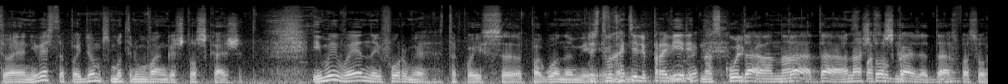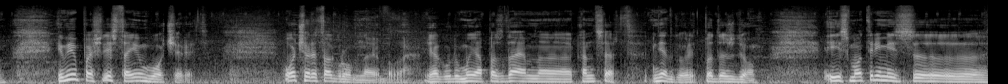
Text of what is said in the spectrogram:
твоя невеста, пойдем смотрим Ванга, что скажет. И мы в военной форме такой с э, погонами. То есть вы хотели проверить, насколько да, она Да, да, она что способна? скажет, да, Мгм. способна. И мы пошли, стоим в очередь. Очередь огромная была. Я говорю, мы опоздаем на концерт. Нет, говорит, подождем. И смотрим, из э,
